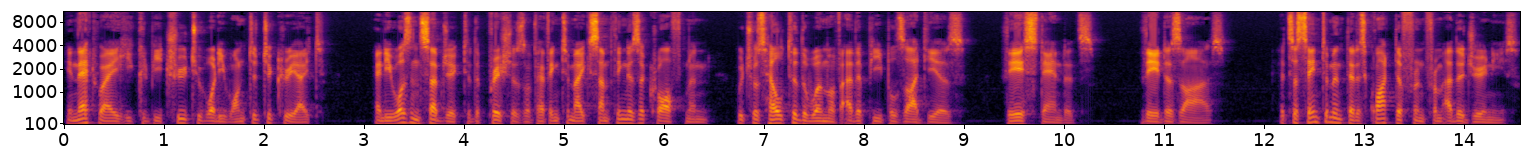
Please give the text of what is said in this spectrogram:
In that way, he could be true to what he wanted to create, and he wasn't subject to the pressures of having to make something as a craftsman which was held to the whim of other people's ideas, their standards, their desires. It's a sentiment that is quite different from other journeys,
